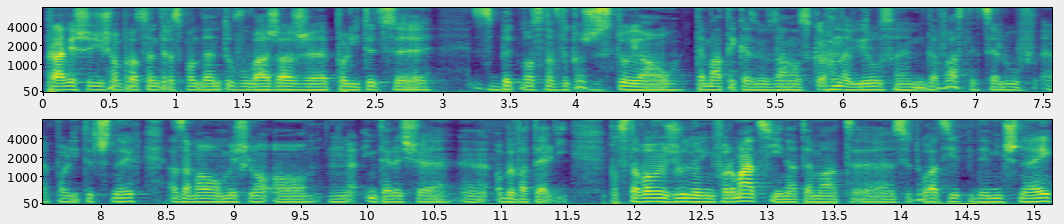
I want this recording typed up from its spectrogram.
Prawie 60% respondentów uważa, że politycy zbyt mocno wykorzystują tematykę związaną z koronawirusem dla własnych celów e, politycznych, a za mało myślą o mm, interesie e, obywateli. Podstawowym źródłem informacji na temat e, sytuacji epidemicznej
